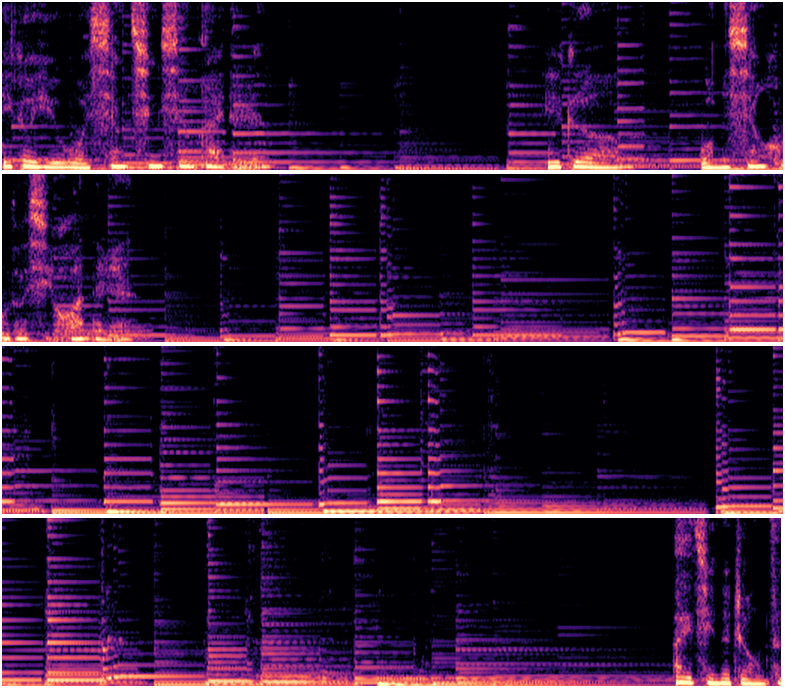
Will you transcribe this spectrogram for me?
一个与我相亲相爱的人，一个我们相互都喜欢的人。爱情的种子，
